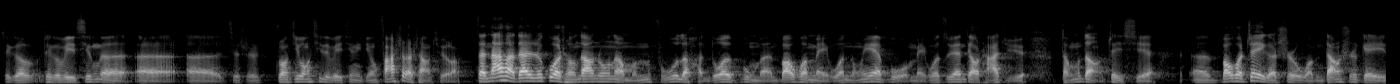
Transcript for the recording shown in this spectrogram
这个这个卫星的呃呃，就是装激光器的卫星已经发射上去了。在 NASA 待的过程当中呢，我们服务了很多的部门，包括美国农业部、美国资源调查局等等这些。呃，包括这个是我们当时给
